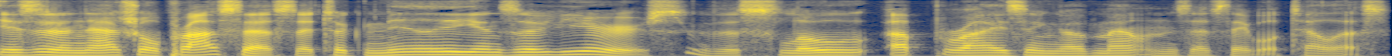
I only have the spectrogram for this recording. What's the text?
is it a natural process that took millions of years, the slow uprising of mountains, as they will tell us?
